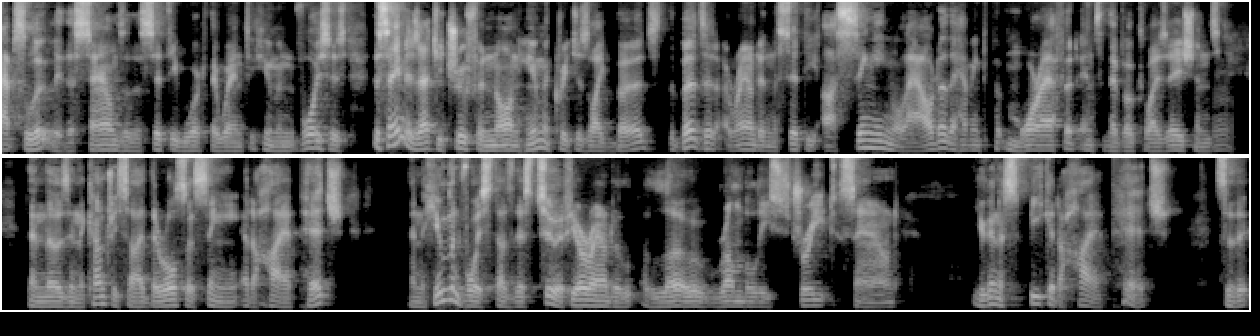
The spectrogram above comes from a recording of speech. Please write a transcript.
absolutely the sounds of the city work their way into human voices. The same is actually true for non-human creatures like birds. The birds that are around in the city are singing louder. They're having to put more effort into their vocalizations Mm. than those in the countryside. They're also singing at a higher pitch. And the human voice does this too. If you're around a, a low, rumbly street sound, you're going to speak at a higher pitch so that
